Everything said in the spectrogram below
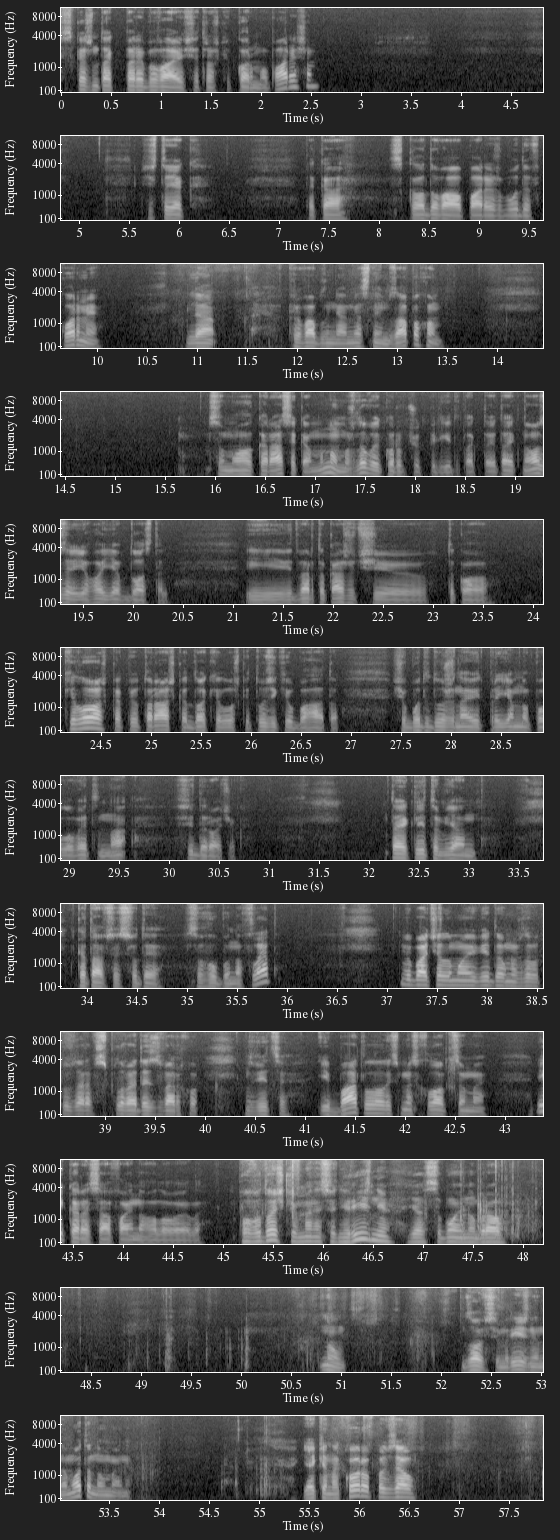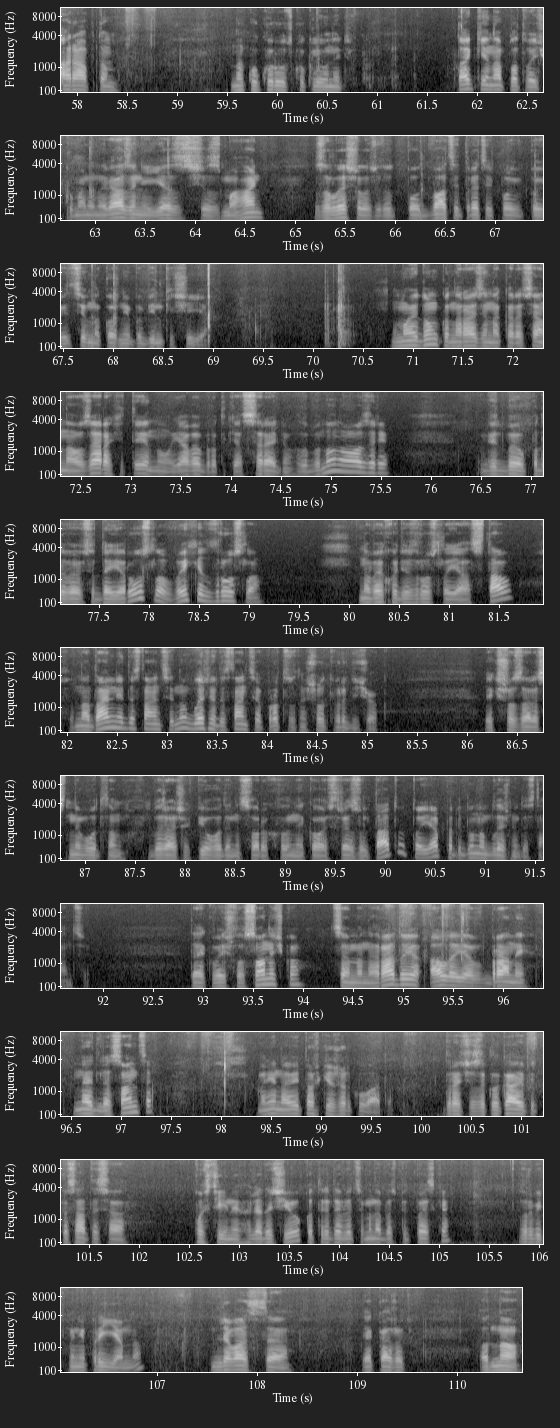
Скажімо так, перебиваю ще трошки корм опаришем. Чисто як така складова опариш буде в кормі для приваблення м'ясним запахом самого карасика. Ну, можливо, і коробчук під'їде. Так, то так як на озері його є вдосталь. І відверто кажучи, такого кілошка, півторашка до кілушки, тузиків багато, що буде дуже навіть приємно половити на фідерочок. Так як літом я катався сюди сугубо на флет. Ви бачили моє відео, можливо, тут зараз спливе десь зверху звідси. І батлились ми з хлопцями, і карася файного ловили. Поводочки в мене сьогодні різні. Я з собою набрав ну, зовсім різні намотано в мене. Як і на коропа взяв, а раптом на кукурудзку клюнуть, так і на платвичку. У мене нав'язані, є ще змагань. Залишилося тут по 20-30 повідців на кожній бобінці ще є. На мою думку, наразі на карася на озерах іти, ну, я вибрав таке середню глибину на озері. Відбив, подивився, де є русло, вихід з русла. На виході з русла я став на дальній дистанції, ну, ближня дистанція я просто знайшов твердячок. Якщо зараз не буде там в ближайших півгодини 40 хвилин якогось результату, то я перейду на ближню дистанцію. Так як вийшло сонечко, це мене радує, але я вбраний не для сонця. Мені навіть трошки жаркувато. До речі, закликаю підписатися постійних глядачів, котрі дивляться мене без підписки. Зробіть мені приємно. Для вас це, як кажуть, одно,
